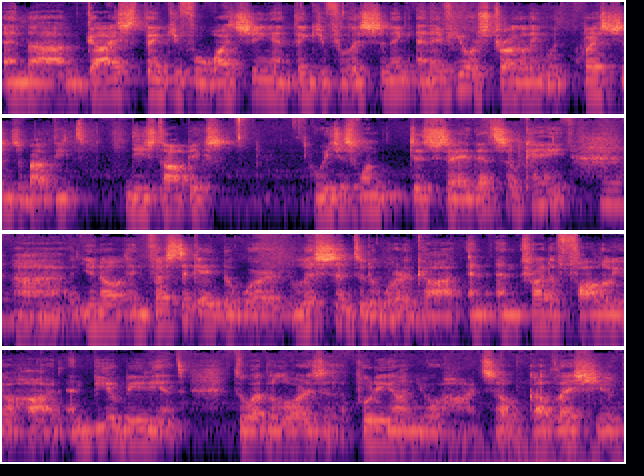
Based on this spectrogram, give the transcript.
And um, guys, thank you for watching and thank you for listening. And if you are struggling with questions about these, these topics, we just want to say that's okay. Uh, you know, investigate the word, listen to the word of God, and, and try to follow your heart and be obedient to what the Lord is putting on your heart. So, God bless you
